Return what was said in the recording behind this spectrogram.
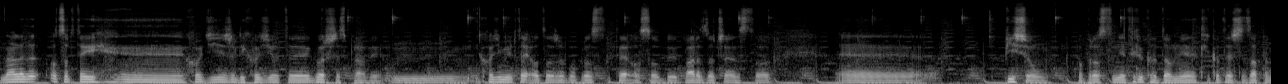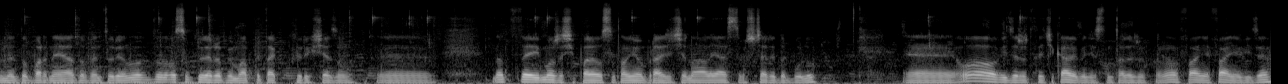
No ale o co tutaj e, chodzi, jeżeli chodzi o te gorsze sprawy? Mm, chodzi mi tutaj o to, że po prostu te osoby bardzo często e, piszą po prostu nie tylko do mnie, tylko też zapewne do Barneya, do Ventury, no do osób, które robią mapy, tak, w których siedzą. E, no tutaj może się parę osób na mnie obrazić, no ale ja jestem szczery do bólu. E, o, widzę, że tutaj ciekawy będzie z tą talerzówką. No fajnie, fajnie widzę.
